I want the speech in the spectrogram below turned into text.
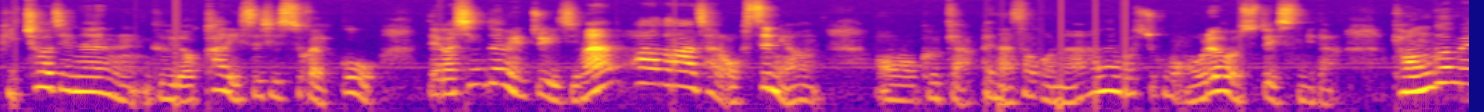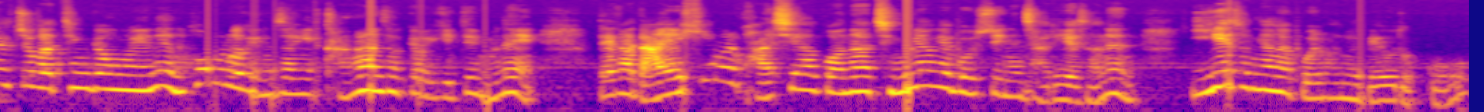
비춰지는 그 역할이 있으실 수가 있고 내가 신금일주이지만 화가 잘 없으면 어, 그렇게 앞에 나서거나 하는 것이 조금 어려울 수도 있습니다. 경금일주 같은 경우에는 호불호가 굉장히 강한 성격이기 때문에 내가 나의 힘을 과시하거나 증명해 볼 수 있는 자리에서는 이해 성향을 보일 확률이 매우 높고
